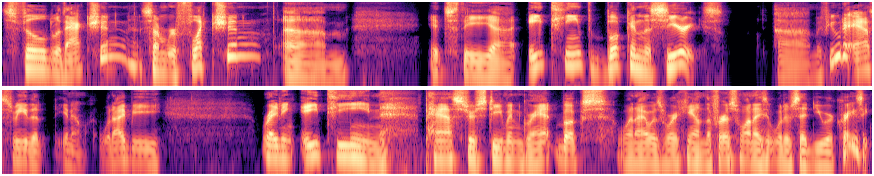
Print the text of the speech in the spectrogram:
It's filled with action, some reflection. Um, it's the uh, 18th book in the series. Um, if you would have asked me that, you know, would I be writing 18 Pastor Stephen Grant books when I was working on the first one, I would have said you were crazy.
